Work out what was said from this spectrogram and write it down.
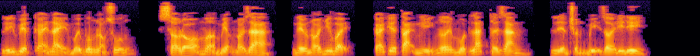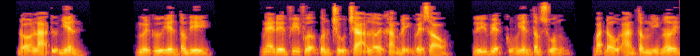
lý việt cái này mới buông lòng xuống, sau đó mở miệng nói ra, nếu nói như vậy, cái kia tại nghỉ ngơi một lát thời gian, liền chuẩn bị rời đi đi. Đó là tự nhiên. Ngươi cứ yên tâm đi. Nghe đến phi phượng quân chủ trả lời khẳng định về sau, lý việt cũng yên tâm xuống, bắt đầu an tâm nghỉ ngơi.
